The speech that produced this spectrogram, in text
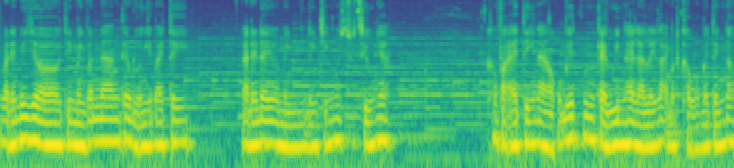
và đến bây giờ thì mình vẫn đang theo đuổi nghiệp IT à đến đây rồi mình đính chính một chút xíu nha không phải IT nào cũng biết cài Win hay là lấy lại mật khẩu của máy tính đâu.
